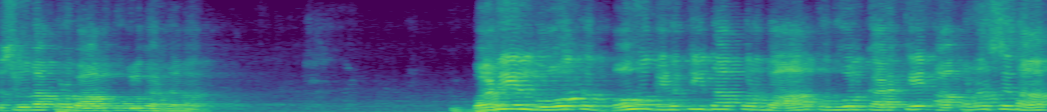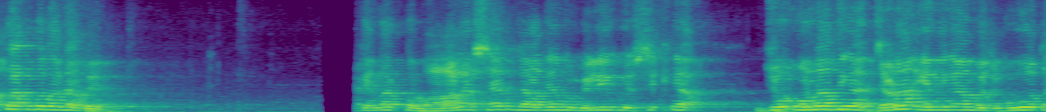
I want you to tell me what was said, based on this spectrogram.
ਅਸੀਂ ਉਹਦਾ ਪ੍ਰਭਾਵ ਕਬੂਲ ਕਰ ਦੇਵਾਂਗੇ ਬੜੇ ਲੋਕ ਬਹੁ ਗਿਣਤੀ ਦਾ ਪ੍ਰਭਾਵ ਕਬੂਲ ਕਰਕੇ ਆਪਣਾ ਸਿਧਾਂਤ ਤੱਕ ਬਦਲ ਜਾਂਦੇ ਨੇ। ਕਹਿੰਦਾ ਕਮਾਲ ਹੈ, ਸਾਹਿਬਜ਼ਾਦਿਆਂ ਨੂੰ ਮਿਲੀ ਹੋਈ ਸਿੱਖਿਆ, ਜੋ ਉਹਨਾਂ ਦੀਆਂ ਜੜ੍ਹਾਂ ਇੰਨੀਆਂ ਮਜ਼ਬੂਤ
